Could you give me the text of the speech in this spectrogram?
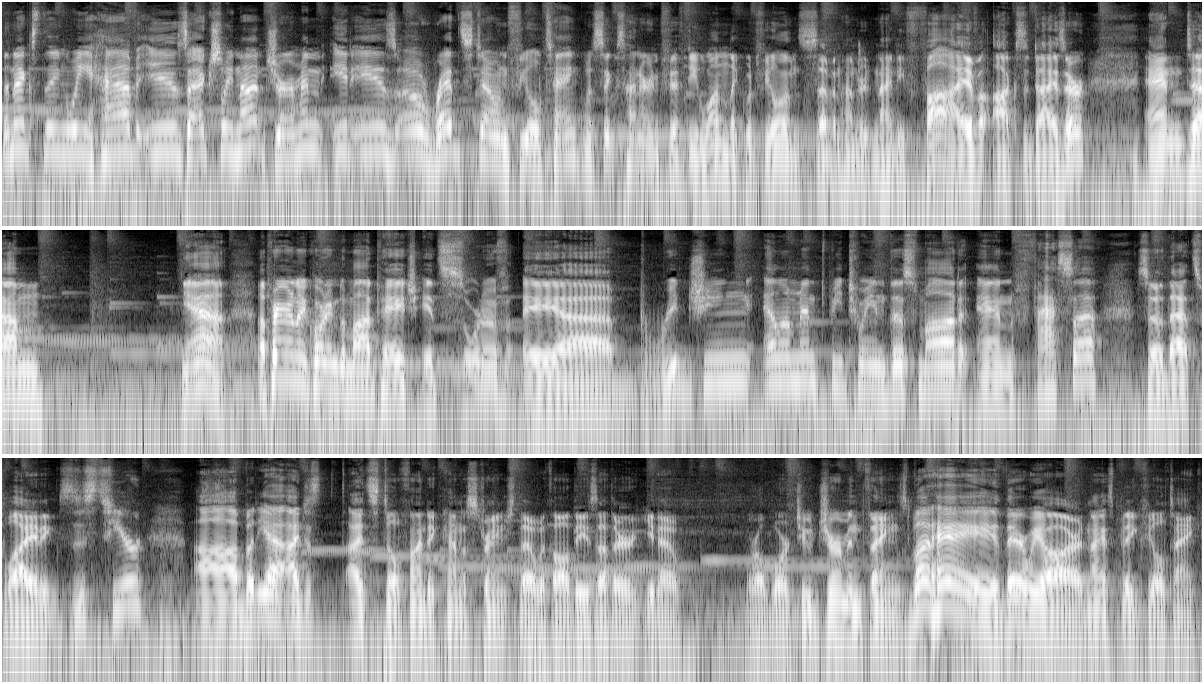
The next thing we have is actually not German, it is a redstone fuel tank with 651 liquid fuel and 795 oxidizer. And, um, yeah, apparently according to mod page, it's sort of a uh, bridging element between this mod and FASA, so that's why it exists here. Uh, but yeah, I just, I still find it kind of strange though with all these other, you know, World War II German things. But hey, there we are. Nice big fuel tank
